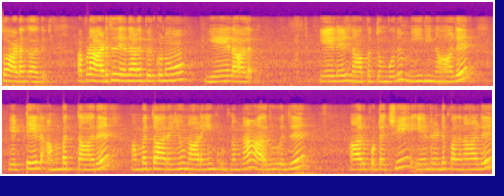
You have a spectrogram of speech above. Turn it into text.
ஸோ அடங்காது. அப்புறம் அடுத்தது எதால் பெருக்கணும்? ஏழால். ஏழு ஏழு நாற்பத்தொம்போது மீதி நாலு எட்டேழு ஐம்பத்தாறு. ஐம்பத்தாறையும் நாளையும் கூட்டினோம்னா அறுபது. ஆறு போட்டாச்சு. ஏழு ரெண்டு பதினாலு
